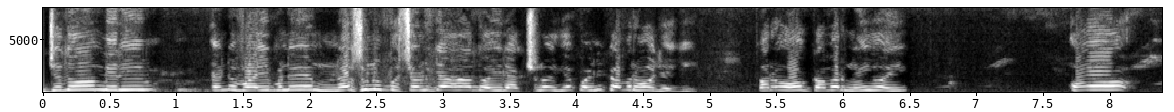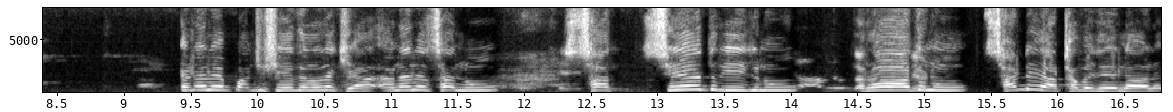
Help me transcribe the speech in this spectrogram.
ਜਦੋਂ ਮੇਰੀ ਐਂਡ ਵਾਈਫ ਨੇ ਨਰਸ ਨੂੰ ਪੁੱਛਣ ਕਿ ਹਾਂ, ਦਵਾਈ ਰਿਐਕਸ਼ਨ ਹੋਈ ਹੈ, ਕੋਈ ਨਹੀਂ ਕਵਰ ਹੋ ਜਾਏਗੀ। ਪਰ ਉਹ ਕਵਰ ਨਹੀਂ ਹੋਈ। ਉਹ ਇਹਨਾਂ ਨੇ 5-6 ਦਿਨ ਰੱਖਿਆ ਇਹਨਾਂ ਨੇ ਸਾਨੂੰ 7 6 ਤਰੀਕ ਨੂੰ ਰਾਤ ਨੂੰ 8:30 ਵਜੇ ਨਾਲ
